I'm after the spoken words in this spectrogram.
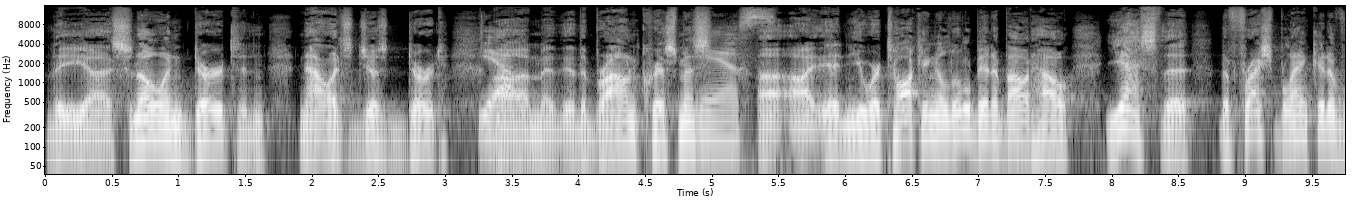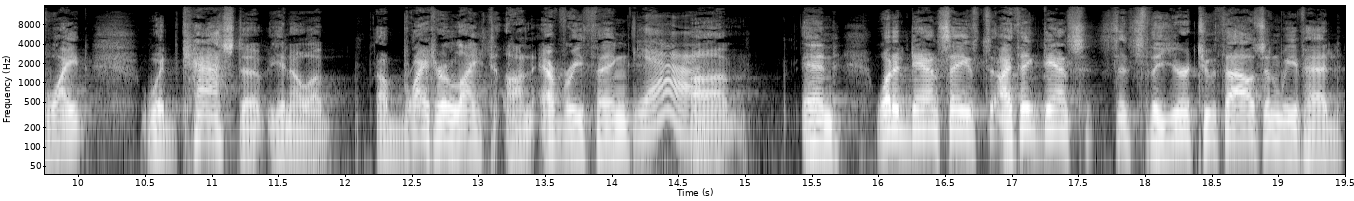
the uh, snow and dirt, and now it's just dirt. Yeah. um, the, the brown Christmas. Yes. uh, uh, and you were talking a little bit about how yes, the the fresh blanket of white would cast a you know a a brighter light on everything. Yeah. Um, and what did Dan say? I think Dan, since the year 2000, we've had.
